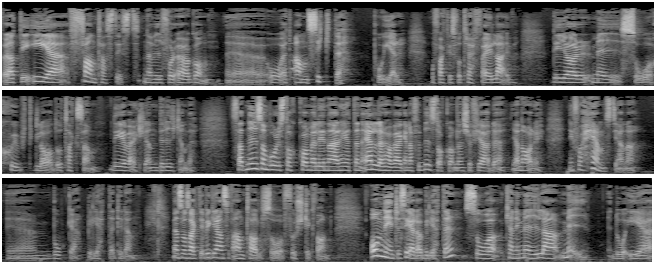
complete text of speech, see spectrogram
För att det är fantastiskt när vi får ögon eh, och ett ansikte på er och faktiskt får träffa er live. Det gör mig så sjukt glad och tacksam. Det är verkligen berikande. Så att ni som bor i Stockholm eller i närheten eller har vägarna förbi Stockholm den 24 januari. Ni får hemskt gärna eh, boka biljetter till den. Men som sagt, det är begränsat antal så först till kvarn. Om ni är intresserade av biljetter så kan ni mejla mig. Då är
